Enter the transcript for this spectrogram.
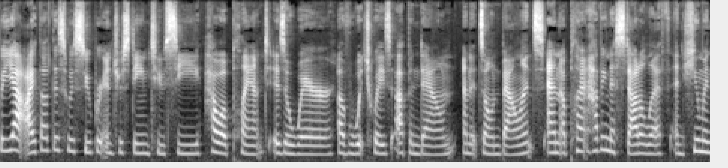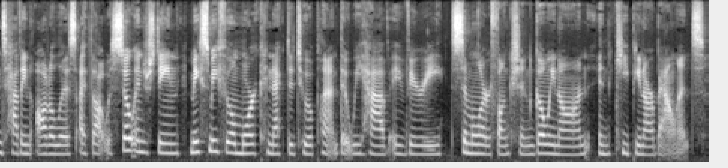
But yeah, I thought this was super interesting to see how a plant is aware of which way's up and down and its own balance. And a plant having a statolith and humans having otoliths, I thought was so interesting. Makes me feel more connected to a plant that we have a very similar function going on in keeping our balance.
